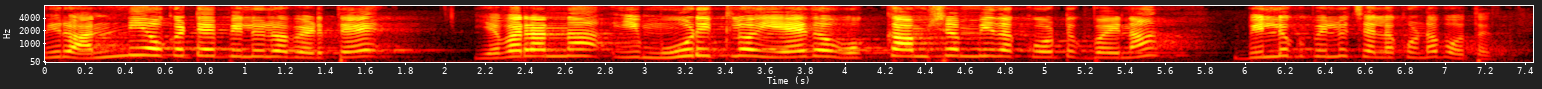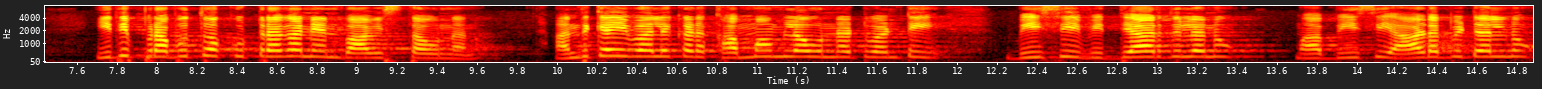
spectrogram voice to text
మీరు అన్నీ ఒకటే బిల్లులో పెడితే ఎవరన్నా ఈ మూడిట్లో ఏదో ఒక్క అంశం మీద కోర్టుకు పోయినా బిల్లుకు బిల్లు చెల్లకుండా పోతుంది. ఇది ప్రభుత్వ కుట్రగా నేను భావిస్తూ ఉన్నాను. అందుకే ఇవాళ ఇక్కడ ఖమ్మంలో ఉన్నటువంటి బీసీ విద్యార్థులను మా బీసీ ఆడబిడ్డలను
